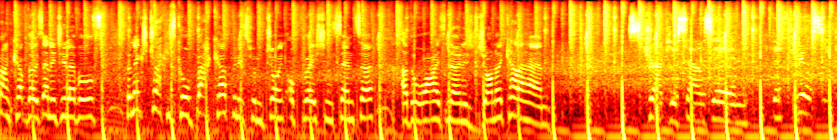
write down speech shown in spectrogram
Crank up those energy levels. The next track is called Back Up and it's from Joint Operations Centre, otherwise known as John O'Callaghan. Strap yourselves in. The Thrillseekers,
